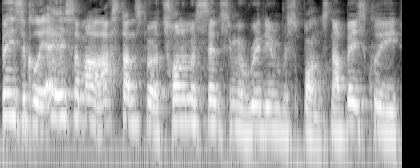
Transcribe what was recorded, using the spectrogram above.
basically, ASMR, that stands for Autonomous Sensory Meridian Response. Now, basically,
